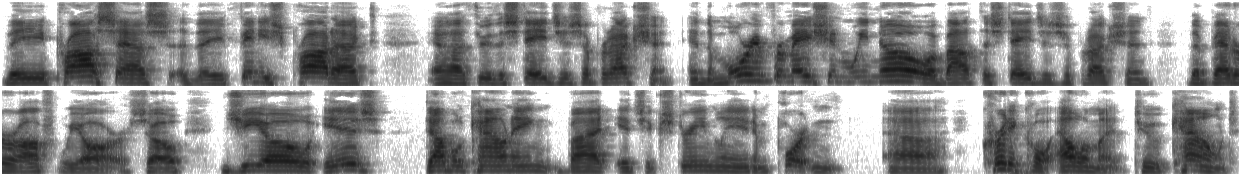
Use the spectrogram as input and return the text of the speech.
the process, the finished product uh, through the stages of production. And the more information we know about the stages of production, the better off we are. So, GO is double counting, but it's extremely an important, uh, critical element to count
